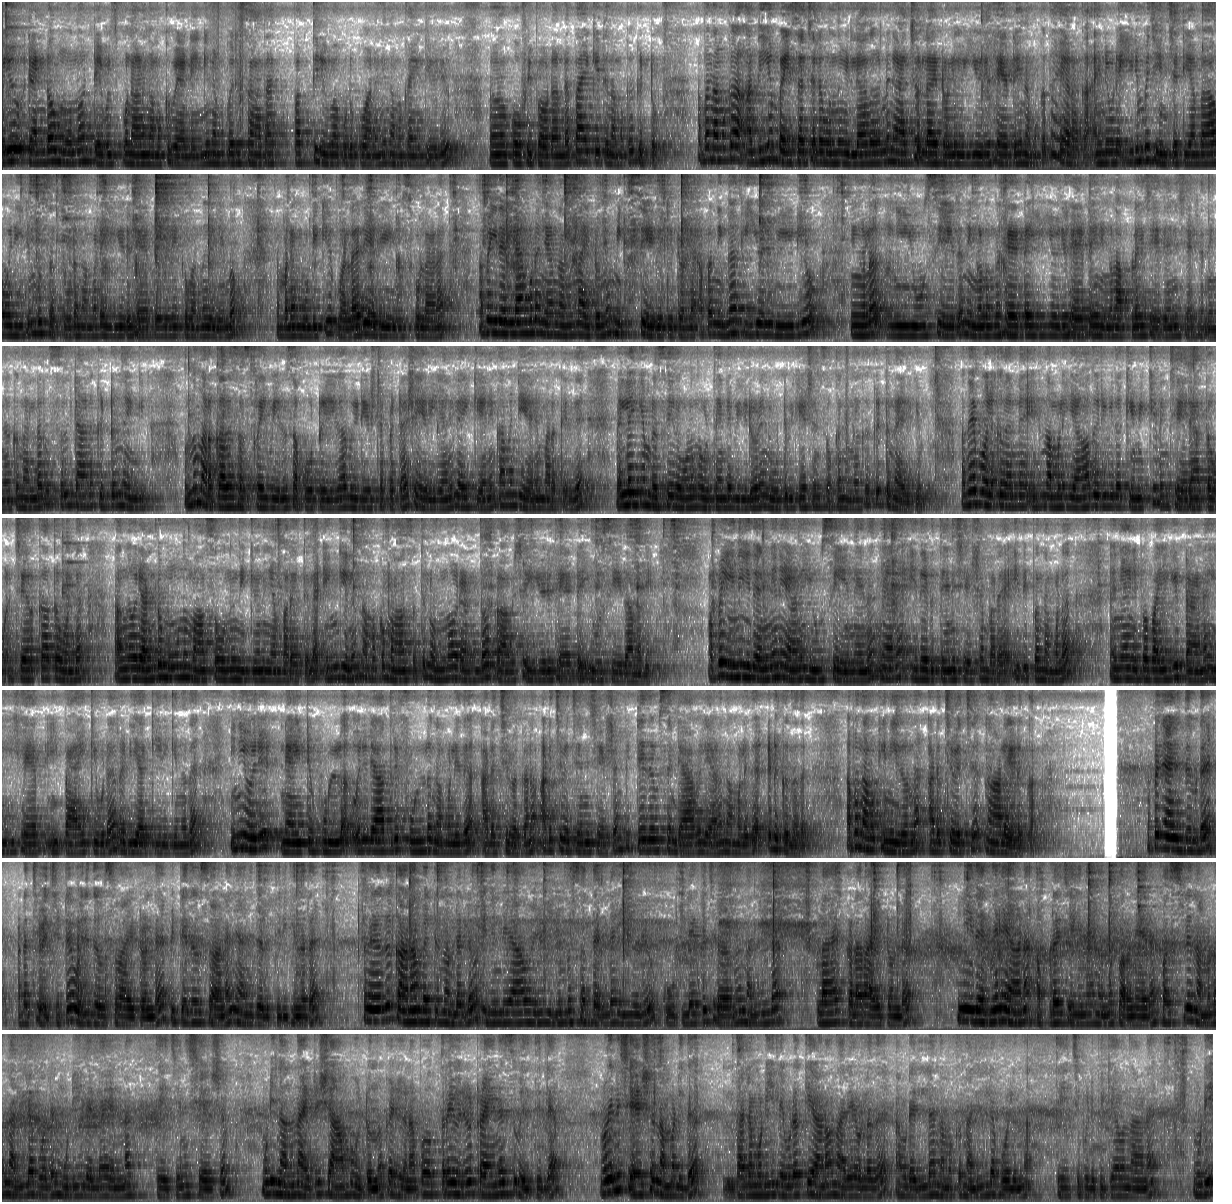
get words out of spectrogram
ഒരു രണ്ടോ മൂന്നോ ടേബിൾ സ്പൂൺ ആണ് നമുക്ക് വേണ്ടതെങ്കിൽ നമുക്കൊരു സാധാ പത്ത് രൂപ കൊടുക്കുവാണെങ്കിൽ നമുക്ക് അതിന്റെ ഒരു കോഫി പൗഡറിന്റെ പാക്കറ്റ് നമുക്ക് കിട്ടും. അപ്പം നമുക്ക് അധികം പൈസ ചിലവൊന്നും ഇല്ലാതെ കൊണ്ട് നാച്ചുറലായിട്ടുള്ള ഈ ഒരു ഹെയർ ഡേ നമുക്ക് തയ്യാറാക്കാം. അതിന്റെ കൂടെ ഇരുമ്പ് ചീനിച്ചട്ടിയാകുമ്പോൾ ആ ഒരു ഇരുമ്പ് സത്തൂടെ നമ്മുടെ ഈ ഒരു ഹെയർ ഡേയിലേക്ക് വന്നു കഴിയുമ്പം നമ്മുടെ മുടിക്ക് വളരെയധികം യൂസ്ഫുള്ളാണ് അപ്പോൾ ഇതെല്ലാം കൂടെ ഞാൻ നന്നായിട്ടൊന്ന് മിക്സ് ചെയ്തിട്ടിട്ടുണ്ട്. അപ്പം നിങ്ങൾക്ക് ഈ ഒരു വീഡിയോ നിങ്ങൾ യൂസ് ചെയ്ത് നിങ്ങളൊന്ന് ഹെയർ ഡേ ഈ ഒരു ഹെയർ ഡേ നിങ്ങൾ അപ്ലൈ ചെയ്തതിന് ശേഷം നിങ്ങൾക്ക് നല്ല റിസൾട്ടാണ് കിട്ടുന്നതെങ്കിൽ ഒന്നും മറക്കാതെ സബ്സ്ക്രൈബ് ചെയ്ത് സപ്പോർട്ട് ചെയ്യുക. വീഡിയോ ഇഷ്ടപ്പെട്ടാൽ ഷെയർ ലൈക്ക് ചെയ്യാനും കമന്റ് ചെയ്യാനും മറക്കരുത്. ബെല്ലൈക്കൻ പ്രസ് ചെയ്ത് ചെയ്ത് ഓണെന്ന് കൊടുത്തതിന്റെ വീഡിയോയുടെ നോട്ടിഫിക്കേഷൻസ് ഒക്കെ നിങ്ങൾക്ക് കിട്ടുന്നതായിരിക്കും. അതേപോലെ തന്നെ ഇത് നമ്മൾ യാതൊരുവിധ കെമിക്കലും ചേരാത്ത ചേർക്കാത്ത കൊണ്ട് അങ്ങ് രണ്ട് മൂന്ന് മാസം ഒന്നും നിൽക്കുമെന്ന് ഞാൻ പറയത്തില്ല. എങ്കിലും നമുക്ക് മാസത്തിൽ ഒന്നോ രണ്ടോ പ്രാവശ്യം ഈ ഒരു ഹെയർ ഡേ യൂസ് ചെയ്താൽ മതി. അപ്പോൾ ഇനി ഇതെങ്ങനെയാണ് യൂസ് ചെയ്യുന്നതെന്ന് ഞാൻ ഇതെടുത്തതിന് ശേഷം പറയാം. ഇതിപ്പോൾ നമ്മൾ ഞാനിപ്പോൾ വൈകിട്ടാണ് ഈ ഹെയർ ഈ പാക്ക് ഇവിടെ റെഡിയാക്കിയിരിക്കുന്നത്. ഇനി ഒരു നൈറ്റ് ഫുള്ള് ഒരു രാത്രി ഫുള്ള് നമ്മളിത് അടച്ചു വെക്കണം. അടച്ചു വെച്ചതിന് ശേഷം പിറ്റേ ദിവസം രാവിലെയാണ് നമ്മളിത് എടുക്കുന്നത്. അപ്പോൾ നമുക്കിനി ഇതൊന്ന് അടച്ചു വെച്ച് നാളെ എടുക്കാം. അപ്പോൾ ഞാനിതിവിടെ അടച്ചു വെച്ചിട്ട് ഒരു ദിവസമായിട്ടുണ്ട്. പിറ്റേ ദിവസമാണ് ഞാനിത് എടുത്തിരിക്കുന്നത് നിങ്ങൾക്ക് കാണാൻ പറ്റുന്നുണ്ടല്ലോ. ഇതിന്റെ ആ ഒരു ഇരുമ്പ് സത്തെല്ലാം ഈ ഒരു കൂട്ടിലേക്ക് ചേർന്ന് നല്ല ബ്ലാക്ക് കളറായിട്ടുണ്ട് ഇനി ഇതെങ്ങനെയാണ് അപ്ലൈ ചെയ്യുന്നതെന്നൊന്ന് പറഞ്ഞുതരാം. ഫസ്റ്റിൽ നമ്മൾ നല്ലപോലെ മുടിയിലെല്ലാം എണ്ണ തേച്ചതിന് ശേഷം മുടി നന്നായിട്ട് ഷാമ്പു ഇട്ടൊന്ന് കഴുകണം. അപ്പോൾ അത്രയും ഒരു ഡ്രൈനസ് വരുത്തില്ല. അതിന് ശേഷം നമ്മളിത് തലമുടിയിൽ എവിടെയൊക്കെയാണോ നരയുള്ളത് അവിടെ എല്ലാം നമുക്ക് നല്ല പോലെ ഒന്ന് തേച്ച് പിടിപ്പിക്കാവുന്നതാണ്. മുടി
